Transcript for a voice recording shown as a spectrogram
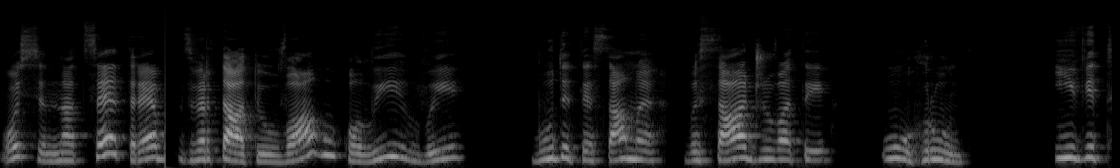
ось на це треба звертати увагу, коли ви будете саме висаджувати у ґрунт. І від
